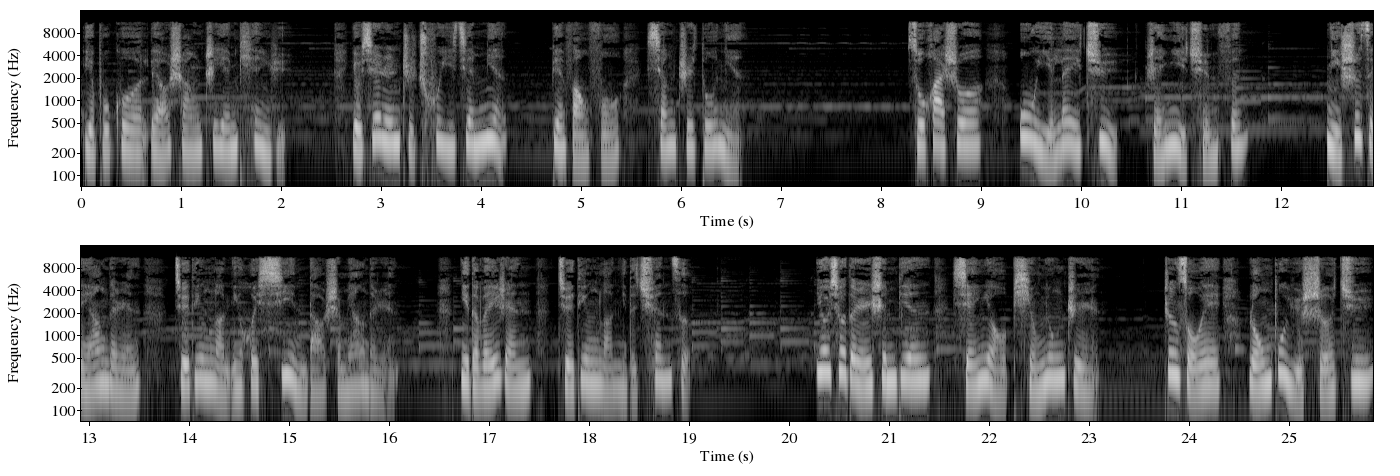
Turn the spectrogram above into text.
也不过聊上只言片语，有些人只初一见面，便仿佛相知多年。俗话说：“物以类聚，人以群分。”你是怎样的人，决定了你会吸引到什么样的人；你的为人，决定了你的圈子。优秀的人身边鲜有平庸之人，正所谓“龙不与蛇居”。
